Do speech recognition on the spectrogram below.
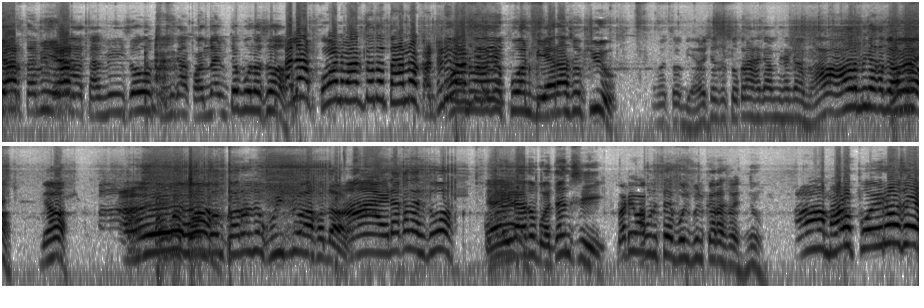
યાર તમે યાર તમે તમે કોણ એમ તો બોલો છો? અલ્યા ફોન વાગતો તો તાનો ઘંટડી વાગતી ફોન બેરા છો ક્યું? હવે તો બેરો છે તો છોકરા હગામ ને હગામ. આવો આવો રમી કાકા બેહો બેહો. બેહો. કોમ કોમ કરો છો હુઈ જ આખો દાડ. આ એડા કના છે એડા તો ભજન છે. બટી કોણ છે બુલબુલ કરાસનું આ મારો પોયરો છે.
